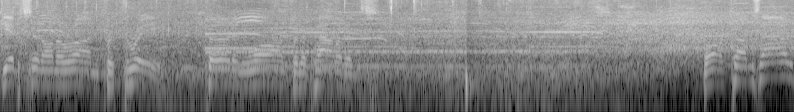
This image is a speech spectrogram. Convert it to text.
Gibson on the run for three. Third and long for the Paladins. Ball comes out.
